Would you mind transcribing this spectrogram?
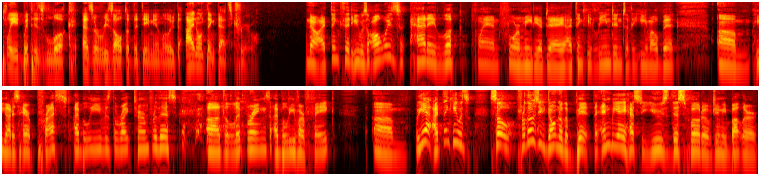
played with his look as a result of the Damian Lillard. I don't think that's true. No, I think that he was always had a look planned for media day. I think he leaned into the emo bit. Um, he got his hair pressed, I believe is the right term for this. Uh, the lip rings, I believe, are fake. Um, but yeah, I think he was. So for those of you who don't know the bit, the NBA has to use this photo of Jimmy Butler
